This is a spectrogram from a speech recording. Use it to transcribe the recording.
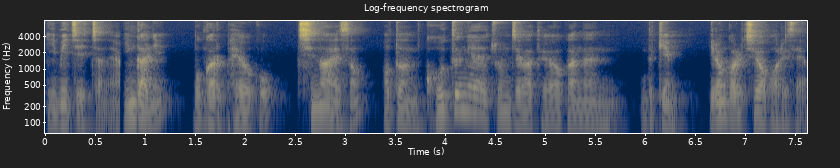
이미지 있잖아요. 인간이 뭔가를 배우고 진화해서 어떤 고등의 존재가 되어가는 느낌 이런 걸 지워버리세요.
